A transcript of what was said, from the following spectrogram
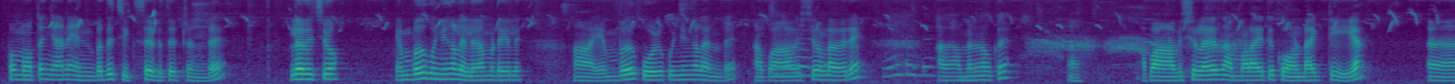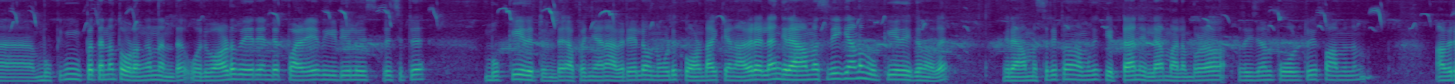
അപ്പോൾ മൊത്തം ഞാൻ എൺപത് ചിക്സ് എടുത്തിട്ടുണ്ട്. ഇല്ല റിച്ചോ? എൺപത് കുഞ്ഞുങ്ങളല്ലേ നമ്മുടെ കയ്യിൽ ആ എൺപത് കോഴിക്കുഞ്ഞുങ്ങളുണ്ട്. അപ്പോൾ ആവശ്യമുള്ളവർ അത് അമ്മനെ നോക്ക്. ആ അപ്പോൾ ആവശ്യമുള്ളവർ നമ്മളായിട്ട് കോണ്ടാക്ട് ചെയ്യുക. ബുക്കിംഗ് ഇപ്പം തന്നെ തുടങ്ങുന്നുണ്ട്. ഒരുപാട് പേര് എന്റെ പഴയ വീഡിയോയിൽ വെച്ചിട്ട് ബുക്ക് ചെയ്തിട്ടുണ്ട്. അപ്പം ഞാൻ അവരെല്ലാം ഒന്നുകൂടി കോണ്ടാക്റ്റ് ചെയ്യണം. അവരെല്ലാം ഗ്രാമശ്രീക്കാണ് ബുക്ക് ചെയ്തിരിക്കുന്നത്. ഗ്രാമശ്രീ ഇപ്പോൾ നമുക്ക് കിട്ടാനില്ല. മലമ്പുഴ റീജിയണൽ പോൾട്രി ഫാമിനും അവർ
